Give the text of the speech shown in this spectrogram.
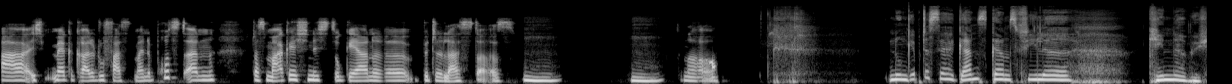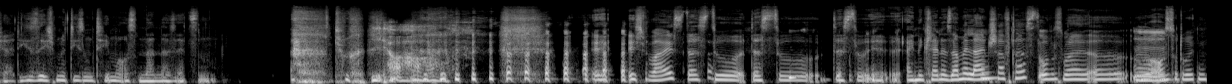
ah, ich merke gerade, du fasst meine Brust an, das mag ich nicht so gerne, bitte lass das. Mhm. Mhm. Genau. Nun gibt es ja ganz, ganz viele Kinderbücher, die sich mit diesem Thema auseinandersetzen. Du, ja. ich weiß, dass du, dass du, dass du eine kleine Sammelleidenschaft hast, um es mal äh, so mhm. auszudrücken.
